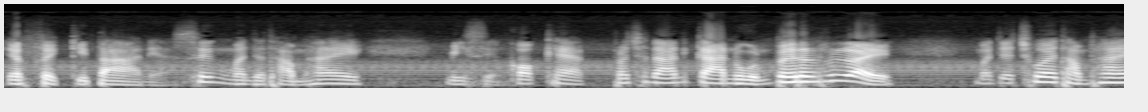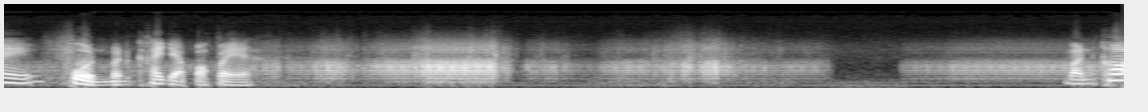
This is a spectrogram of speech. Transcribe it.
เอฟเฟกต์กีตาร์เนี่ยซึ่งมันจะทำให้ มีเสียงข้อแคกเพราะฉะนั้นการหมุนไปเรื่อยๆ มันจะช่วยทำให้ฝุ่นมันขยับออกไป มันก็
